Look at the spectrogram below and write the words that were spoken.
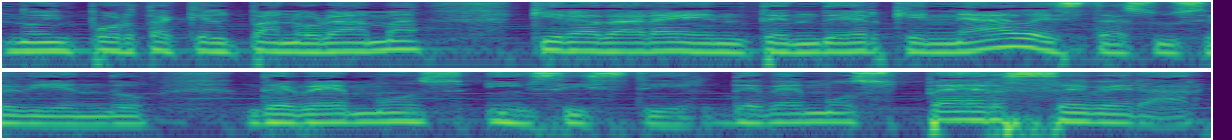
No importa que el panorama quiera dar a entender que nada está sucediendo, debemos insistir, debemos perseverar.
